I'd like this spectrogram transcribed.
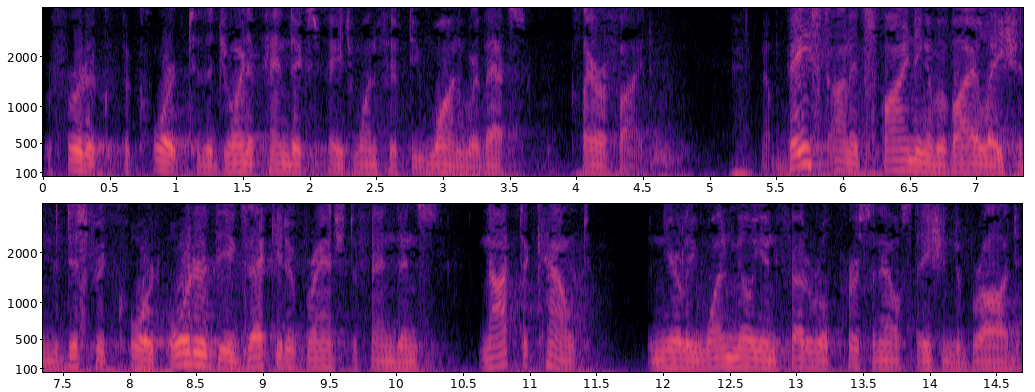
refer to the court to the joint appendix, page 151, where that's clarified. Now, based on its finding of a violation, the district court ordered the executive branch defendants not to count the nearly 1 million federal personnel stationed abroad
